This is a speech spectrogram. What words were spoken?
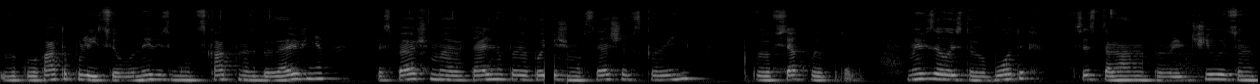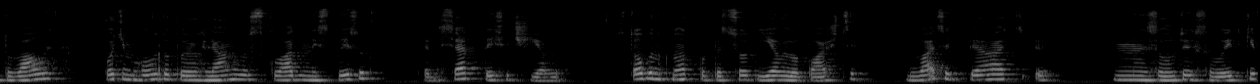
викликати поліцію. Вони візьмуть скарб на збереження та спершу ми ретельно перепишемо все, що в скрині, про всяк випадок. Ми взялись до роботи, все старанно перелічили занотували, потім гордо переглянули складений список 50 тисяч євро. 100 банкнот по 500 євро в пачці, 25 е, м, золотих злитків,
